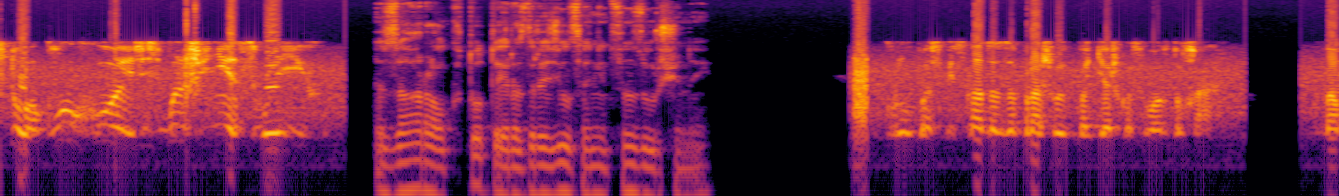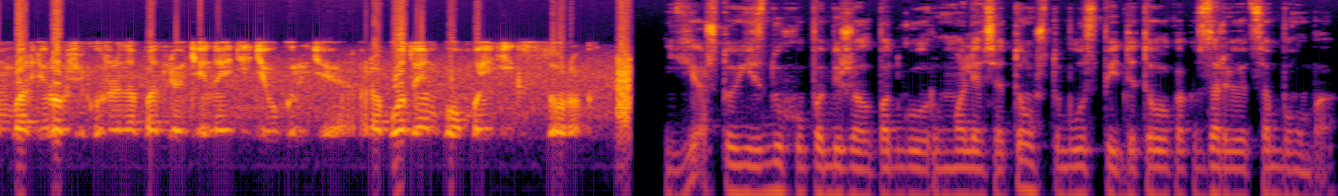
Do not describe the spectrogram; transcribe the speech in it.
что, глухой? Здесь больше нет своих. Заорал кто-то и разразился нецензурщиной. Группа спецназа за запрашивают поддержку с воздуха. Бомбардировщик уже на подлете, найдите укрытие. Работаем бомбой X-40. Я, что из духу, побежал под гору, молясь о том, чтобы успеть до того, как взорвется бомба.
